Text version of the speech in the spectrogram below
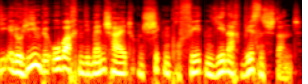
Die Elohim beobachten die Menschheit und schicken Propheten je nach Wissensstand.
